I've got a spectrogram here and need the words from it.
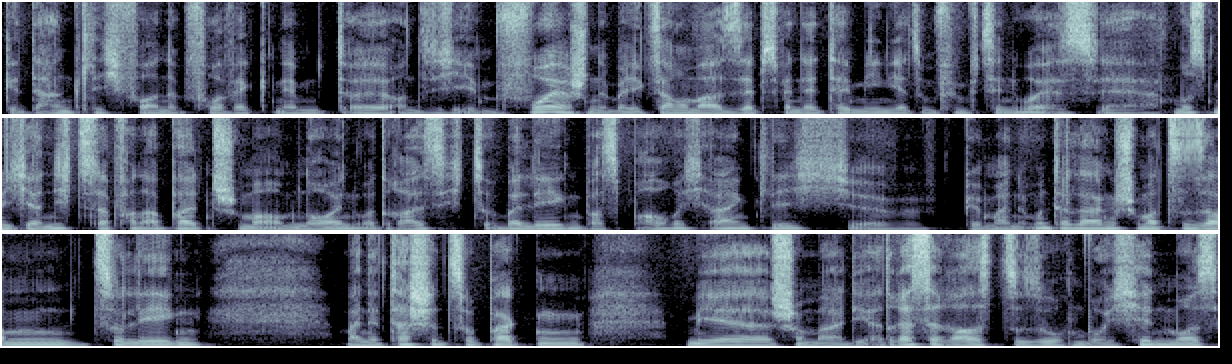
gedanklich vorne, vorwegnimmt äh, und sich eben vorher schon überlegt, sagen wir mal, selbst wenn der Termin jetzt um 15 Uhr ist, äh, muss mich ja nichts davon abhalten, schon mal um 9.30 Uhr zu überlegen, was brauche ich eigentlich, äh, mir meine Unterlagen schon mal zusammenzulegen, meine Tasche zu packen, mir schon mal die Adresse rauszusuchen, wo ich hin muss.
